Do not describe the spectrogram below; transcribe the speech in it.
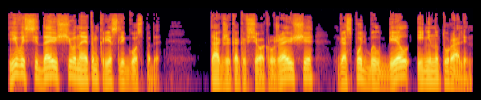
и восседающего на этом кресле Господа. Так же, как и все окружающее, Господь был бел и ненатурален.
